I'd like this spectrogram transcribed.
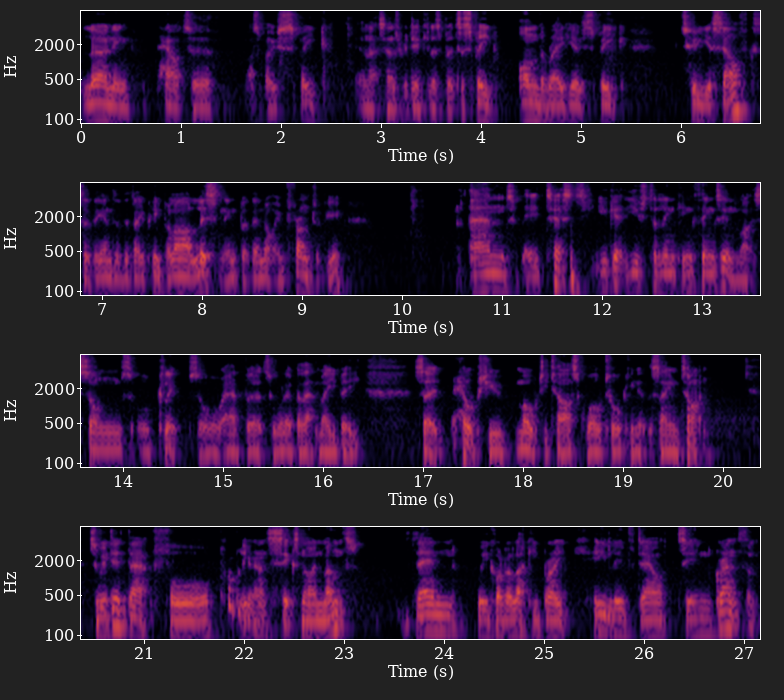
learning how to, I suppose, speak. And that sounds ridiculous, but to speak on the radio, speak to yourself, because at the end of the day, people are listening, but they're not in front of you and it tests you get used to linking things in like songs or clips or adverts or whatever that may be. So it helps you multitask while talking at the same time. So we did that for probably around six nine months. Then we got a lucky break. He lived out in grantham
